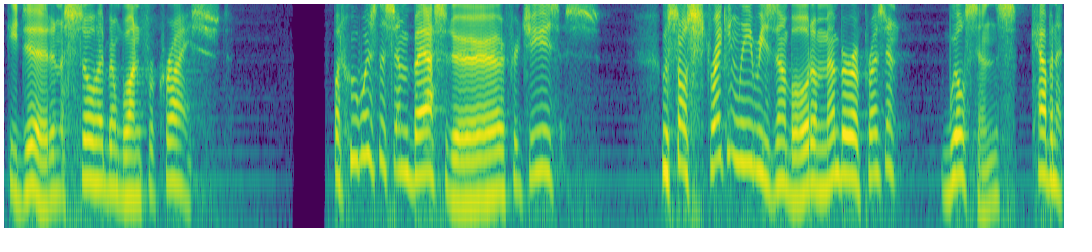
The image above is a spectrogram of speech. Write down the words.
He did, and a soul had been won for Christ. But who was this ambassador for Jesus, who so strikingly resembled a member of President Wilson's cabinet.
